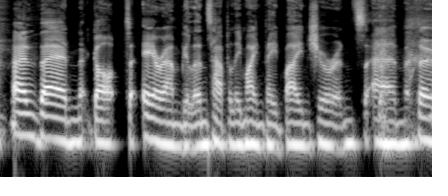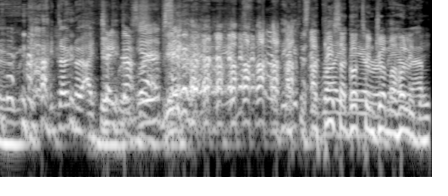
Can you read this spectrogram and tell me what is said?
and then got air ambulance. Happily, mine paid by insurance. Um, though I don't know. I think Take it that was, Yeah. I think it was At least I got to Ryanair enjoy my holiday.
